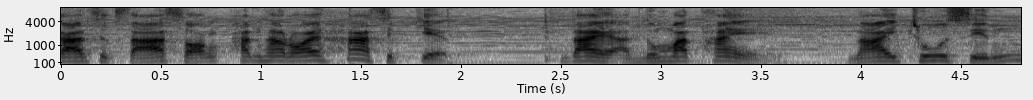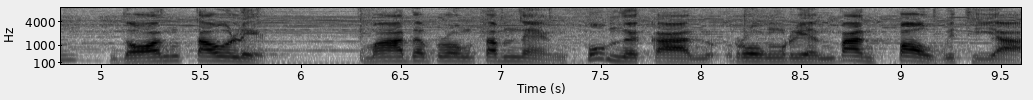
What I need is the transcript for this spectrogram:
การศึกษา 2557 ได้อนุมัติให้นายชูศิลป์ดอนเตาเหล็ดมาดำรงตำแหน่งผู้อำนวยการโรงเรียนบ้านเป้าวิทยา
